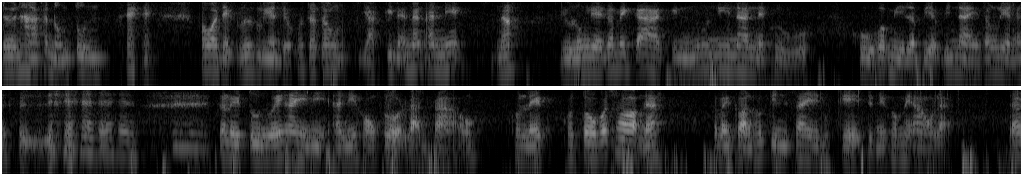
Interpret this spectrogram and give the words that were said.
เดินหาขนมตุน เพราะว่าเด็กเลิกเรียนเดี๋ยวเขาจะต้องอยากกินอันนั้นอันนี้นะอยู่โรงเรียนก็ไม่กล้ากินนู่นนี่นั่นเนี่ยครูครูก็มีระเบียบวินัยต้องเรียนหนังสือ ก็เลยตุนไว้ให้นี่ อันนี้ของโปรดหลานสาว คนเล็กคนโตก็ชอบนะ สมัยก่อนเขากินไส้ลูกเกดเดี๋ยวนี้เขาไม่เอาละแล้ว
